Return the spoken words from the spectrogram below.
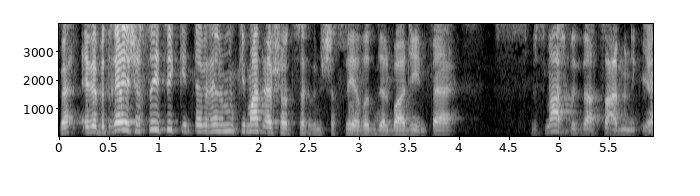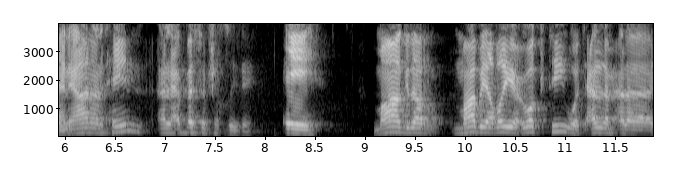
فإذا بتغير شخصيتك أنت مثلا ممكن ما تعرف شلون تستخدم الشخصية صح، ضد صح. الباجين. ف بسماش بالذات صعب إنك تغير. يعني أنا الحين ألعب بس بشخصيتين. إيه ما أقدر ما أبي أضيع وقتي وأتعلم على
